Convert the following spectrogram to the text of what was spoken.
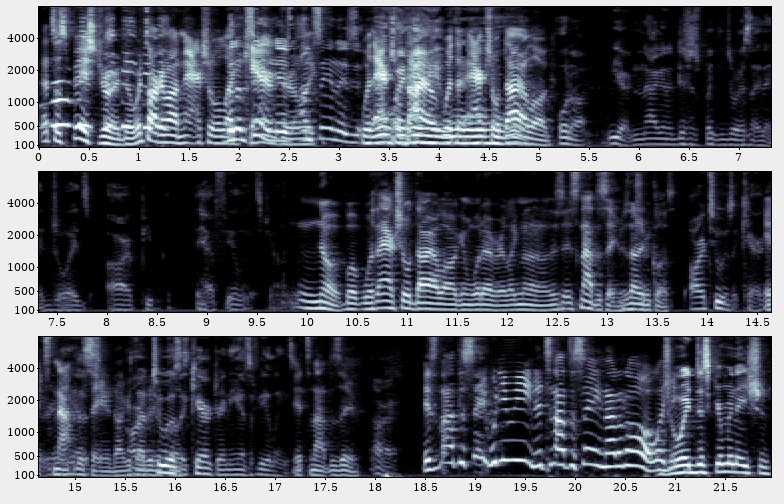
that's a space droid though. We're talking about an actual like I'm saying character, there's, I'm saying with actual dialogue with an actual dialogue. Hold on, we are not gonna disrespect the droids like that. Droids are people. They have feelings, John. No, but with actual dialogue and whatever, like no, no, no it's, it's not the same. It's not even close. R two is a character. It's not the has- same, dog. It's not R two is a character and he has feelings. It's not the same. All right. It's not the same. What do you mean? It's not the same. Not at all. Like Droid discrimination.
